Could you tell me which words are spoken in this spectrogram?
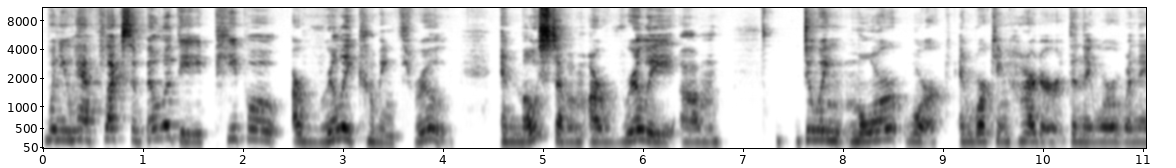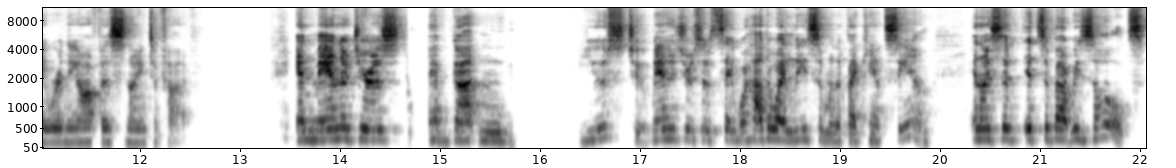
when you have flexibility, people are really coming through, and most of them are really um, doing more work and working harder than they were when they were in the office nine to five. And managers have gotten used to managers would say, Well, how do I lead someone if I can't see them? And I said, It's about results.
